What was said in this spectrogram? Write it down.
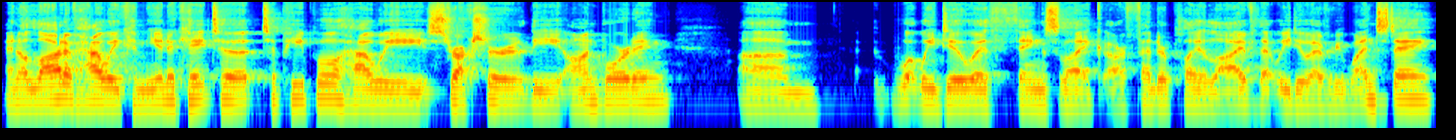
And a lot of how we communicate to, to people, how we structure the onboarding, um, what we do with things like our Fender Play Live that we do every Wednesday,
